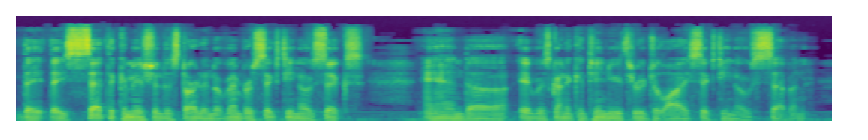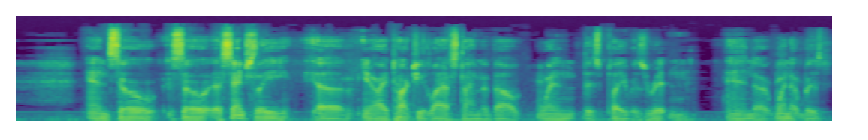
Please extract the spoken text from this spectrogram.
They, they set the commission to start in November 1606, and uh, it was going to continue through July 1607. And so, so essentially, uh, you know, I talked to you last time about when this play was written and uh, when it was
